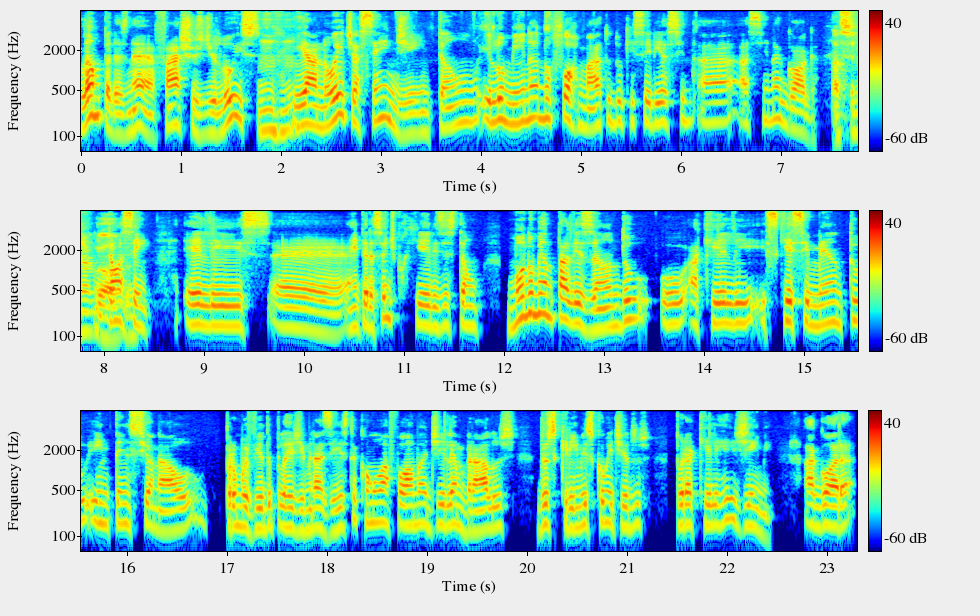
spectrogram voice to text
lâmpadas, né, fachos de luz, uhum. e à noite acende, então ilumina no formato do que seria a, a sinagoga. A sinagoga. Então, assim, eles. É, é interessante porque eles estão monumentalizando o, aquele esquecimento intencional promovido pelo regime nazista como uma forma de lembrá-los dos crimes cometidos por aquele regime. Agora,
